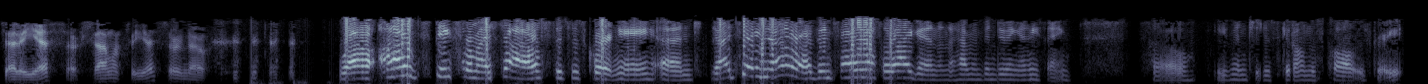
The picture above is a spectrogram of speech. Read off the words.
Is that a yes or silence a yes or no? well, I'll speak for myself. This is Courtney, and I'd say no. I've been falling off the wagon, and I haven't been doing anything. So even to just get on this call is great.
